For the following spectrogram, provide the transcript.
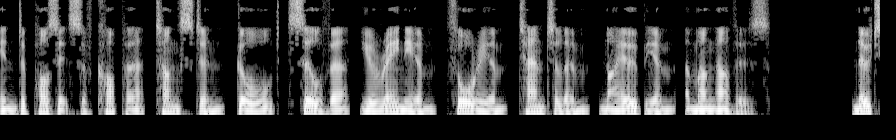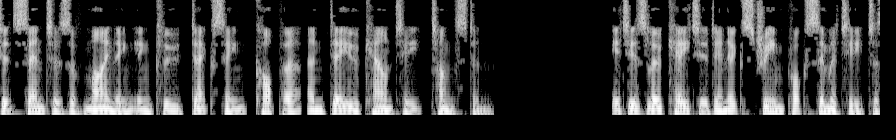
in deposits of copper, tungsten, gold, silver, uranium, thorium, tantalum, niobium, among others. Noted centers of mining include Dexing copper and Dayu County tungsten. It is located in extreme proximity to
